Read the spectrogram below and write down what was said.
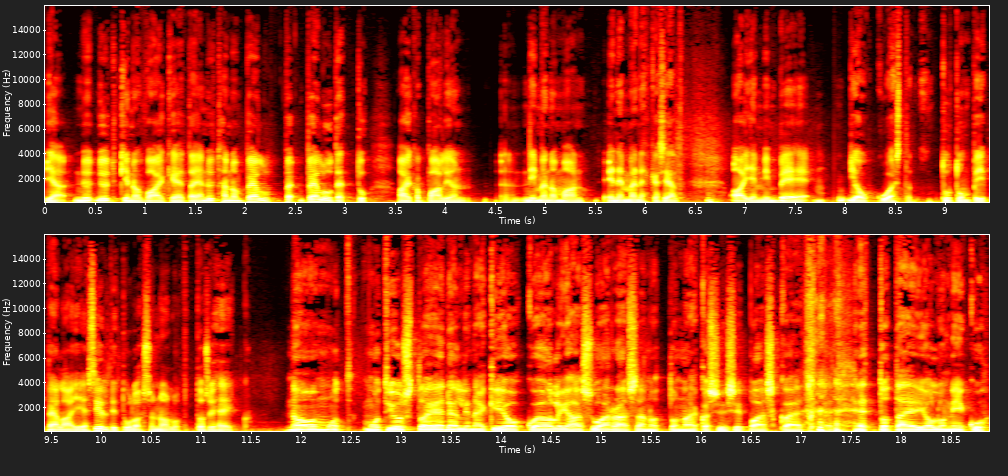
ja nyt, nytkin on vaikeaa ja nythän on pelut, pe, pelutettu aika paljon nimenomaan enemmän ehkä sieltä aiemmin B-joukkueesta tutumpia pelaajia ja silti tulos on ollut tosi heikko. No, mutta mut just toi edellinenkin joukkue oli ihan suoraan sanottuna aika sysipaska, että et, et, tota ei ollut niinku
